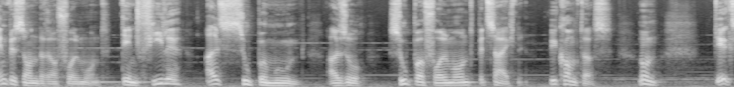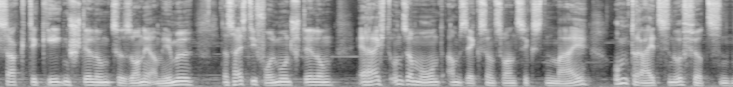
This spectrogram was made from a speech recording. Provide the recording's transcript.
ein besonderer Vollmond, den viele als Supermoon, also Supervollmond bezeichnen. Wie kommt das? Nun, die exakte Gegenstellung zur Sonne am Himmel, das heißt die Vollmondstellung, erreicht unser Mond am 26. Mai um 13.14 Uhr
